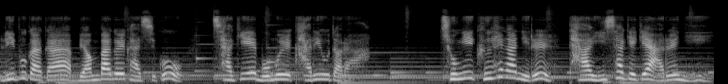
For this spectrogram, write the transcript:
리브가가 면박을 가지고 자기의 몸을 가리우더라. 종이 그 행한 일을 다 이삭에게 아뢰니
